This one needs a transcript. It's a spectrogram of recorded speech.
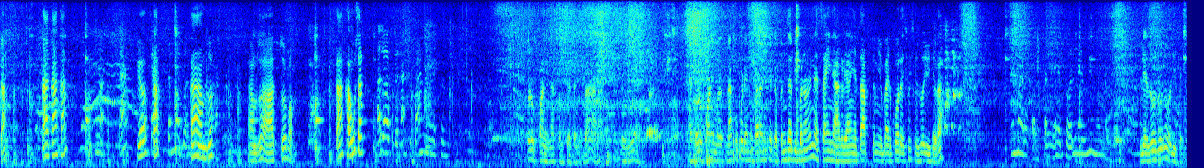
કા કા કા કા? કયો કા. કા આમ જો આમ જો હાથ જો બાપ કા ખાવું શાક હાલો આપણે નાખી પાણી થોડુંક પાણી નાખવાનું છે તને બા. આ થોડુંક પાણી નાખવું પડે એનું કારણ છે કે પંજાબી બનાવે ને સાઈને આગળ અહીંયા તાપ તમે બહાર કોરે છે જોયું છે કા. લે જો જો જો હજી થાય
